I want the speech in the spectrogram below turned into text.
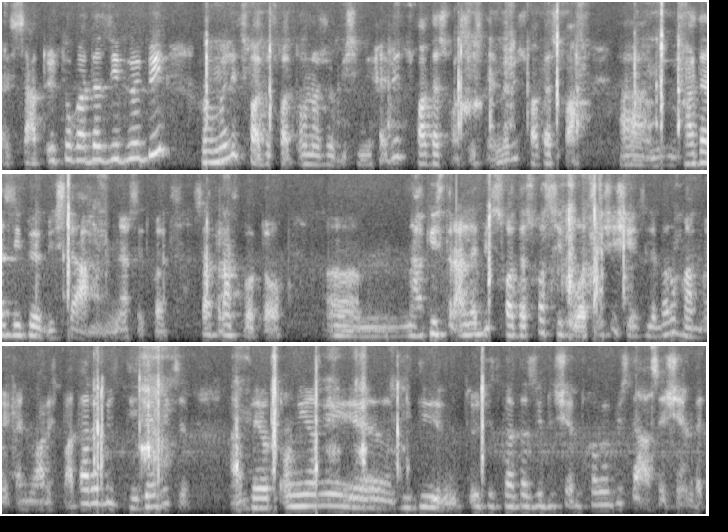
არის სატვირთო გადაზიდვები, რომელიც სხვადასხვა ტონაჟების მიხედვით, სხვადასხვა სისტემები, სხვადასხვა გადაზიდვების და ასე ვთქვათ, სატრანსპორტო მაგისტრალების სხვადასხვა სიტუაციაში შეიძლება რომ გამოიყენო არის პატარების, დიდების ბეოტონიანი დიდი ტვირთის გადაზიდვის შემთხვევების და ასე შემდეგ.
